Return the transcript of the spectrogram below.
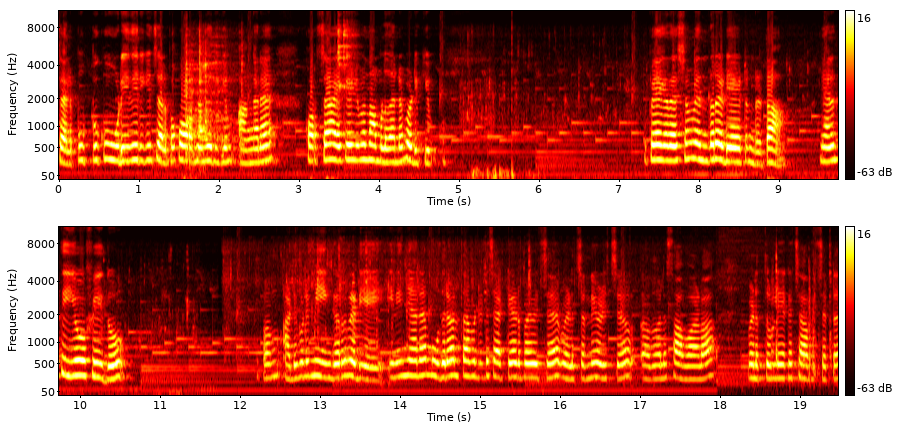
ചിലപ്പോൾ ഉപ്പ് കൂടിയെന്നിരിക്കും ചിലപ്പോൾ കുറഞ്ഞെന്നിരിക്കും. അങ്ങനെ കുറച്ചായി കഴിയുമ്പോൾ നമ്മൾ തന്നെ പഠിക്കും. ഇപ്പം ഏകദേശം വെന്ത് റെഡി ആയിട്ടുണ്ട് കേട്ടോ ഞാൻ തീ ഓഫ് ചെയ്തു. അപ്പം അടിപൊളി മീൻകറി റെഡിയായി. ഇനി ഞാൻ മുതിര വളർത്താൻ വേണ്ടിയിട്ട് ചട്ടി അടുപ്പിൽ വെച്ച് വെളിച്ചെണ്ണ ഒഴിച്ച് അതുപോലെ സവാള വെളുത്തുള്ളിയൊക്കെ ചതച്ചിട്ട്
